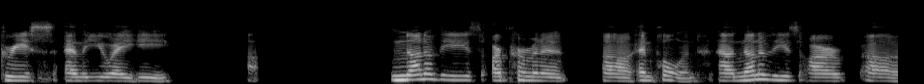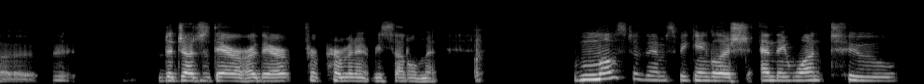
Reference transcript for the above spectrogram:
Greece, and the UAE. Uh, none of these are permanent, uh, and Poland. Uh, none of these are, uh, the judges there are there for permanent resettlement. Most of them speak English and they want to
